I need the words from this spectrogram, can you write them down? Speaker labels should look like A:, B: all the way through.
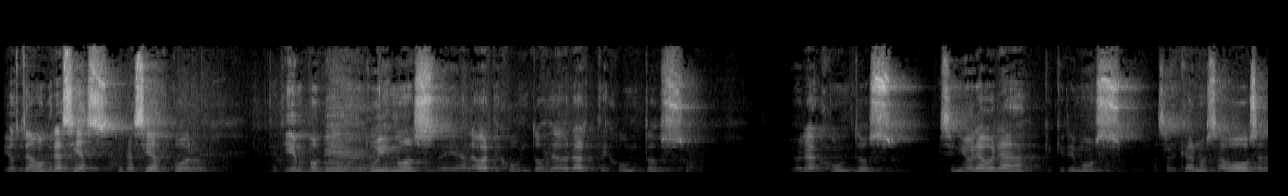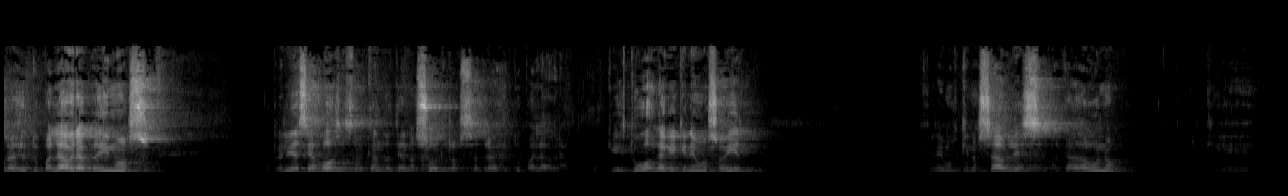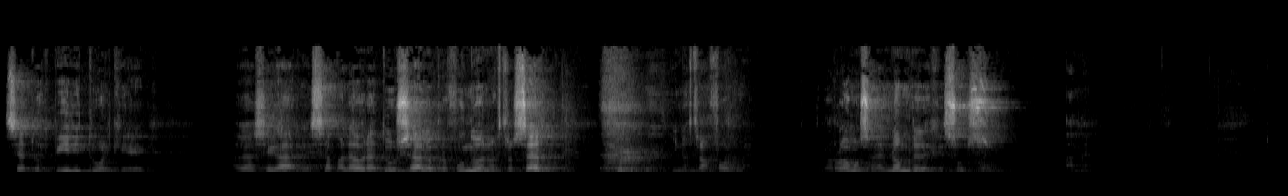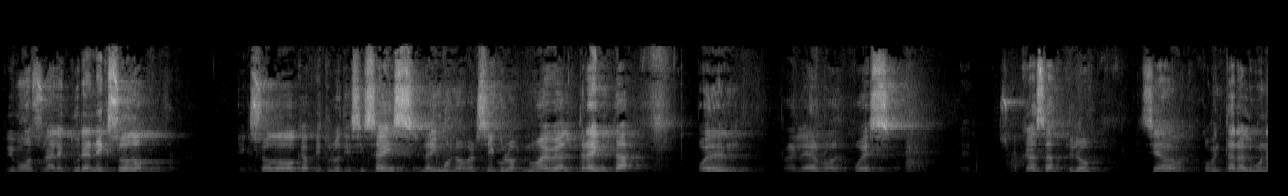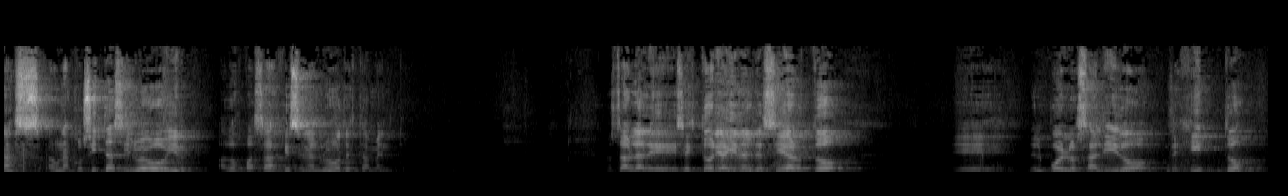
A: Dios te damos gracias, gracias por este tiempo que tuvimos de alabarte juntos, de adorarte juntos, de orar juntos. Y Señor, ahora que queremos acercarnos a vos a través de tu palabra, pedimos, en realidad seas vos acercándote a nosotros a través de tu palabra, porque es tu voz la que queremos oír. Queremos que nos hables a cada uno y que sea tu espíritu el que haga llegar esa palabra tuya a lo profundo de nuestro ser y nos transforme. Te lo rogamos en el nombre de Jesús. Amén. Tuvimos una lectura en Éxodo, Éxodo capítulo 16, leímos los versículos 9 al 30, pueden releerlo después en sus casas, pero quisiera comentar algunas, algunas cositas y luego ir a dos pasajes en el Nuevo Testamento habla de esa historia ahí en el desierto, eh, del pueblo salido de Egipto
